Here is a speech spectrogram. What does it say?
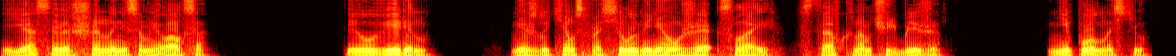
я совершенно не сомневался. «Ты уверен?» — между тем спросил у меня уже Слай, став к нам чуть ближе. «Не полностью»,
